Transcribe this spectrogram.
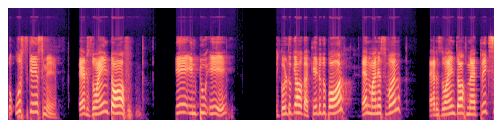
तो उस केस में adjoint of K into A equal to क्या होगा? K to the power N minus one adjoint of matrix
